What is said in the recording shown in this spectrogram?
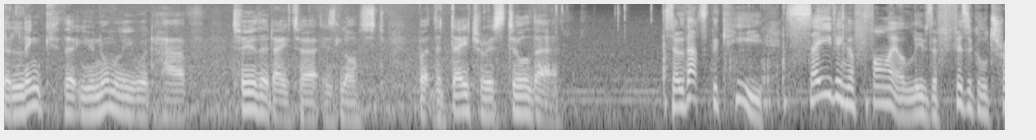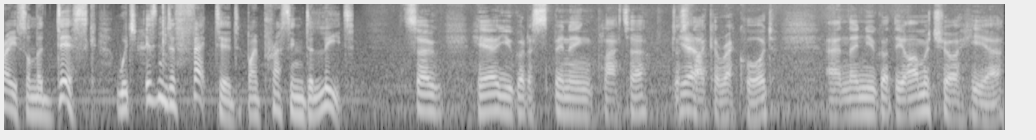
the link that you normally would have to the data is lost, but the data is still there. So that's the key. Saving a file leaves a physical trace on the disk, which isn't affected by pressing delete. So here you've got a spinning platter, just Yeah. like a record, and then you've got the armature here,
